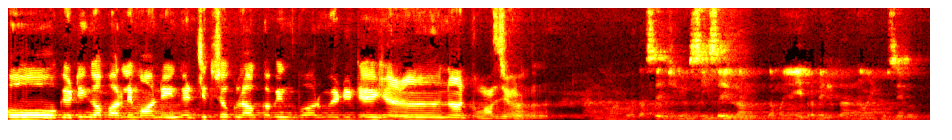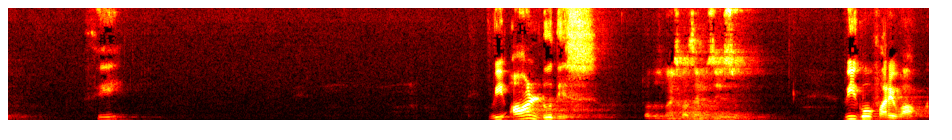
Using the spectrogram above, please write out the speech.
Oh, getting up early morning and 6 o'clock coming for meditation, not possible. Acordar cedinho assim, 6 da, manhã ir para meditar, não, é impossível. See? We all do this. Todos nós fazemos isso. We go for a walk.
